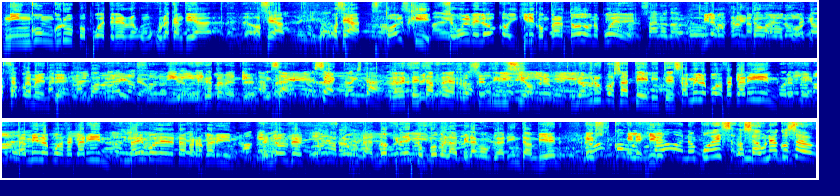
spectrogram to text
ningún grupo puede tener un- una cantidad, o sea, o sea, Polsky se vuelve loco y quiere comprar todo, no puede. Vila Manzano tampoco, exactamente. Exactamente. Exacto, exacto, ahí está. Lo de Testaferro, subdivisión. Y los grupos satélites. También lo puede hacer Clarín. También lo puede hacer Clarín. También puede estar Ferro Clarín. Entonces, una pregunta, ¿no crees que un poco la pelea con Clarín también es elegir No, no puedes, o sea, una cosa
